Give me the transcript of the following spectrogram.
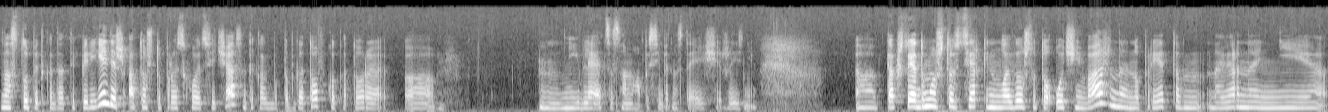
наступит, когда ты переедешь, а то, что происходит сейчас, это как бы подготовка, которая э, не является сама по себе настоящей жизнью. Э, так что я думаю, что Серкин уловил что-то очень важное, но при этом, наверное, не,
